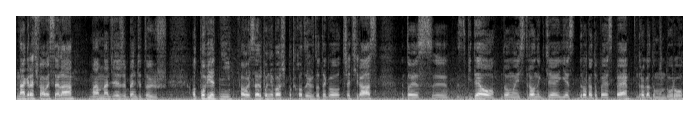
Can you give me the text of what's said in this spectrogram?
nagrać VSL-a. Mam nadzieję, że będzie to już odpowiedni VSL, ponieważ podchodzę już do tego trzeci raz. To jest y, z wideo do mojej strony, gdzie jest droga do PSP, droga do munduru.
